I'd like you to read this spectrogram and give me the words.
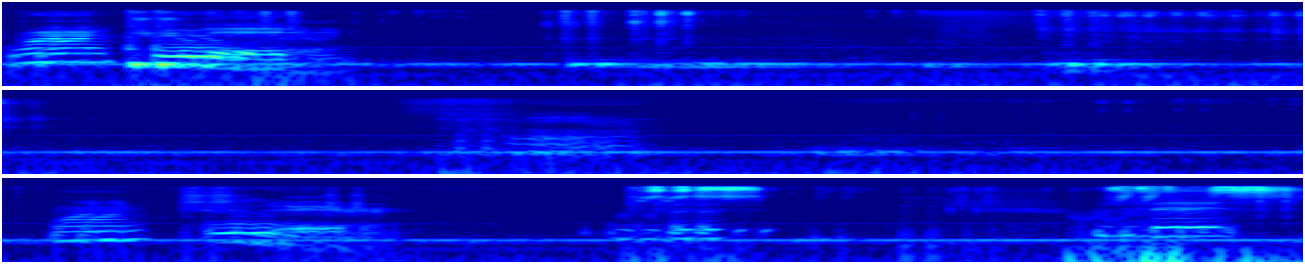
One true religion. Okay. One, two, later. What's this? Who's this?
